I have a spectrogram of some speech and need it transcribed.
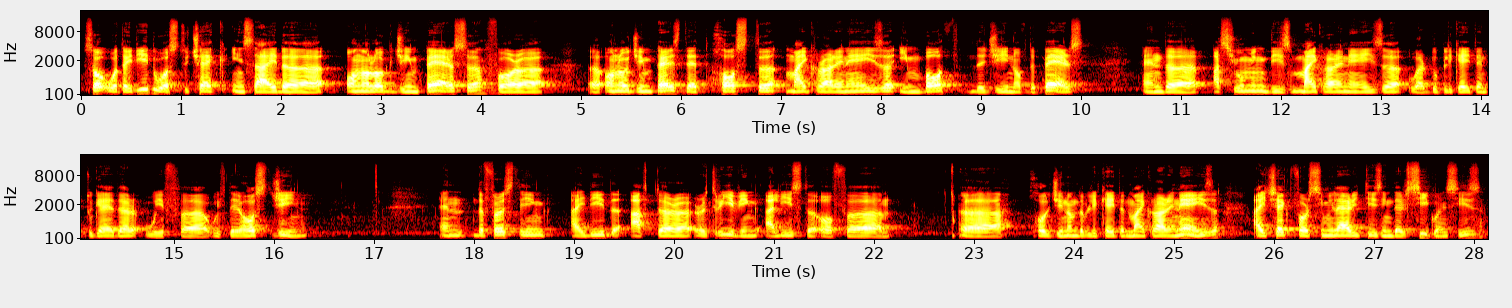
So what I did was to check inside uh, homolog gene pairs for uh, uh, homolog gene pairs that host microRNAs in both the gene of the pairs, and uh, assuming these microRNAs uh, were duplicated together with, uh, with their host gene. And the first thing I did after retrieving a list of whole genome duplicated microRNAs, I checked for similarities in their sequences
